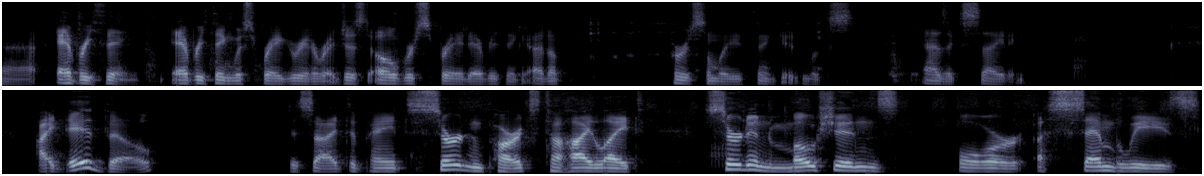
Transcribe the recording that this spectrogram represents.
Uh, everything, everything was spray green or just oversprayed everything. I don't personally think it looks as exciting. I did, though, decide to paint certain parts to highlight certain motions or assemblies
